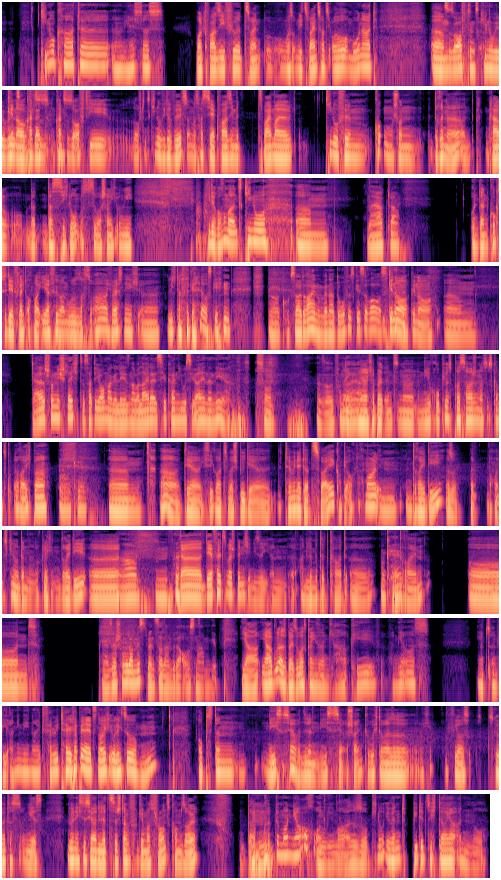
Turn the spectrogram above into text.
Kinokarte, äh, wie heißt das? Wo halt quasi für zwei, irgendwas um die 22 Euro im Monat kannst du so oft ins Kino, wie du willst. Genau, kannst du, kannst du so oft wie so oft ins Kino wie du willst und das hast du ja quasi mit zweimal Kinofilm gucken schon drinne und klar, da- dass es sich lohnt, müsstest du wahrscheinlich irgendwie jede Woche mal ins Kino ähm, Naja, klar. Und dann guckst du dir vielleicht auch mal eher Filme an, wo du sagst so, ah, ich weiß nicht, äh, ich dafür Geld ausgeben? Ja, guckst halt rein und wenn er doof ist, gehst du raus. genau, genau. Ähm, Ja, das ist schon nicht schlecht. Das hatte ich auch mal gelesen, aber leider ist hier kein UCI in der Nähe. so, Also von ne, daher. ja, ich habe halt eins in der, in der Nähe Gropius-Passagen, das ist ganz gut erreichbar. Okay. Ähm, ah, der, ich sehe gerade zum Beispiel der Terminator 2 kommt ja auch nochmal in, in 3D, also nochmal ins Kino und dann auch gleich in 3D. Äh, Ja, hm, da, der fällt zum Beispiel nicht in diese un, äh, Unlimited Card äh, okay. mit rein. Und Ja, ist ja schon wieder Mist, wenn es da dann wieder Ausnahmen gibt. ja, ja gut, also bei sowas kann ich sagen, ja, okay, von mir aus gibt's irgendwie Anime Night, Fairy Tale. Ich habe ja jetzt neulich überlegt so, hm, ob's dann nächstes Jahr, wenn sie dann nächstes Jahr erscheint, gerüchterweise, aus, aus gehört, dass irgendwie erst übernächstes Jahr die letzte Staffel von Game of Thrones kommen soll. Und da Mhm. könnte man ja auch irgendwie mal, also so Kino-Event bietet sich da ja an. So.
